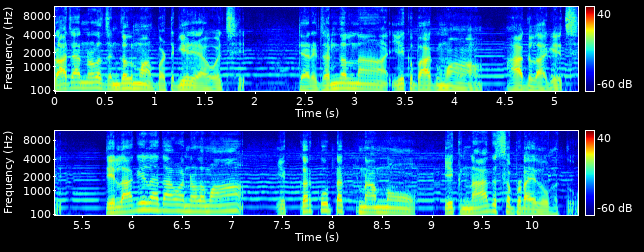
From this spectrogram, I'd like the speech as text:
રાજા નળ જંગલમાં ભટકી રહ્યા હોય છે. ત્યારે જંગલના એક ભાગમાં આગ લાગે છે. તે લાગેલા દાવા નળમાં એક કર્કુટક નામનો એક નાગ સપડાયેલો હતો.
